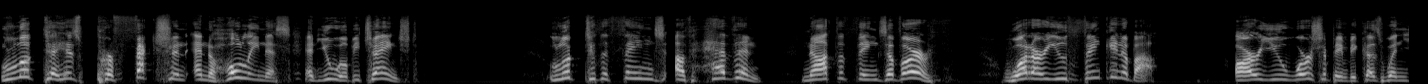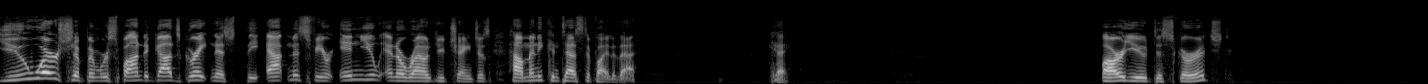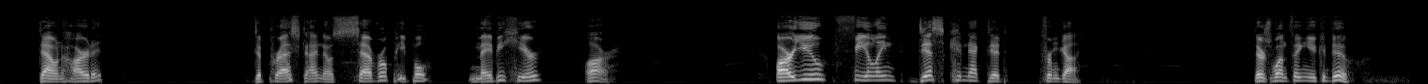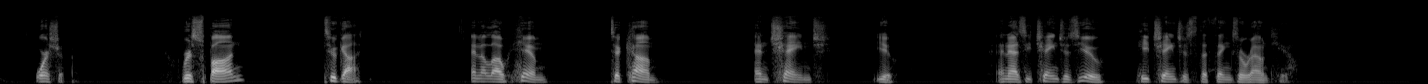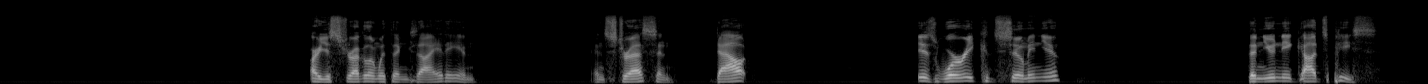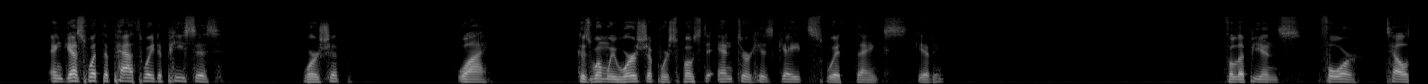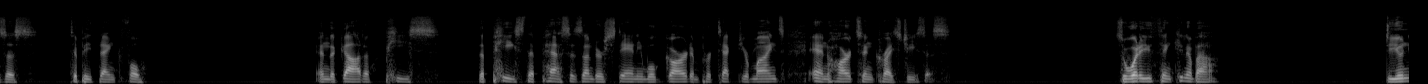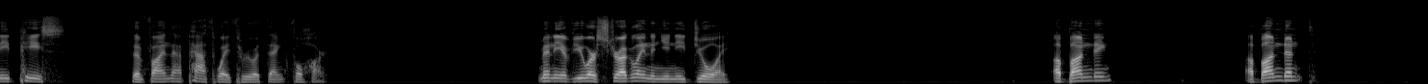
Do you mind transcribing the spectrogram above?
Look to his perfection and holiness, and you will be changed. Look to the things of heaven, not the things of earth. What are you thinking about? Are you worshiping? Because when you worship and respond to God's greatness, the atmosphere in you and around you changes. How many can testify to that? Okay. Are you discouraged? Downhearted? Depressed? I know several people, maybe here, are. Are you feeling disconnected from God? There's one thing you can do worship. Respond to God and allow Him to come and change you. And as He changes you, He changes the things around you. Are you struggling with anxiety and, and stress and doubt? Is worry consuming you? Then you need God's peace. And guess what the pathway to peace is? Worship. Why? Because when we worship, we're supposed to enter his gates with thanksgiving. Philippians 4 tells us to be thankful. And the God of peace, the peace that passes understanding, will guard and protect your minds and hearts in Christ Jesus. So, what are you thinking about? Do you need peace? then find that pathway through a thankful heart. Many of you are struggling and you need joy. Abunding, abundant,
